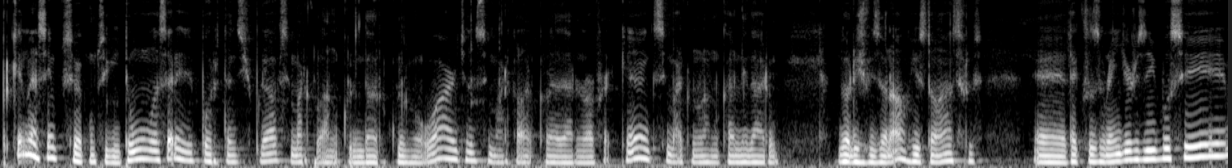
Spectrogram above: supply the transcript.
Porque não é sempre que você vai conseguir. Então, uma série importante de playoffs, você marca lá no calendário Cleveland Guardians, você marca lá no calendário Norfolk Yankees, você marca lá no calendário do divisional, Houston Astros, é, Texas Rangers, e você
